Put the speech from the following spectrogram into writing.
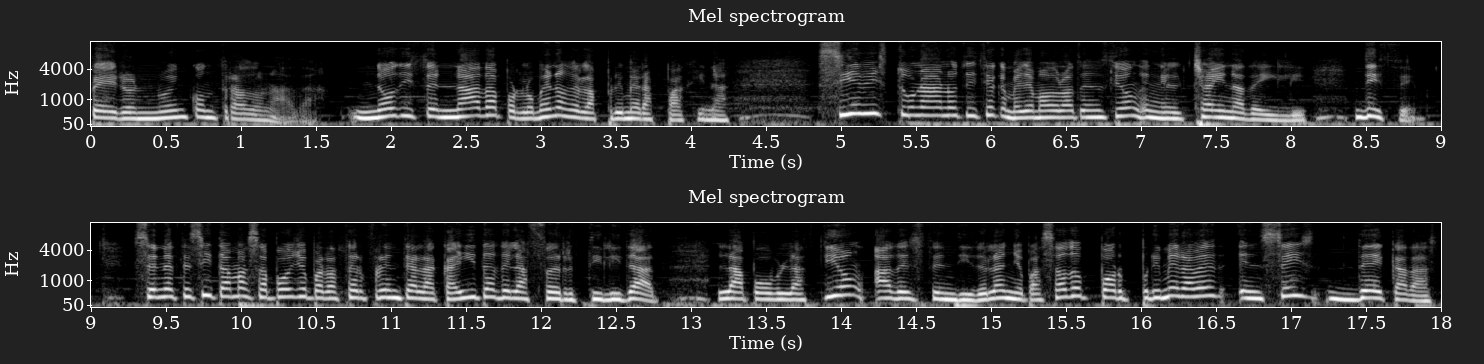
pero no he encontrado nada. No dicen nada, por lo menos de las primeras páginas. Sí he visto una noticia que me ha llamado la atención en el China Daily. Dice, se necesita más apoyo para hacer frente a la caída de la fertilidad. La población ha descendido el año pasado por primera vez en seis décadas.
